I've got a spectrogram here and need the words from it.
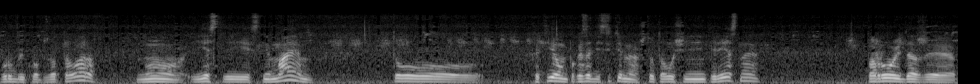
в рубрику «Обзор товаров», но если снимаем, то хотел вам показать действительно что-то очень интересное, порой даже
